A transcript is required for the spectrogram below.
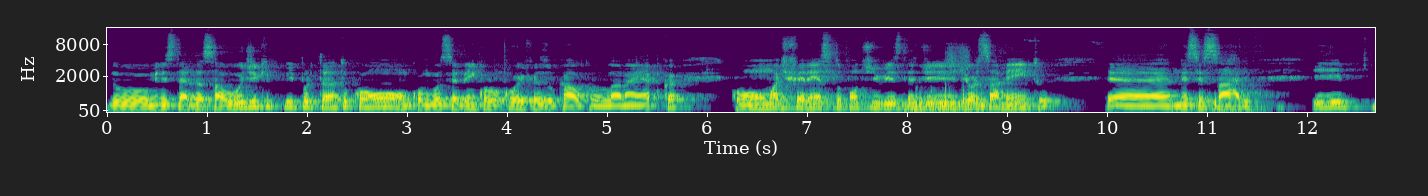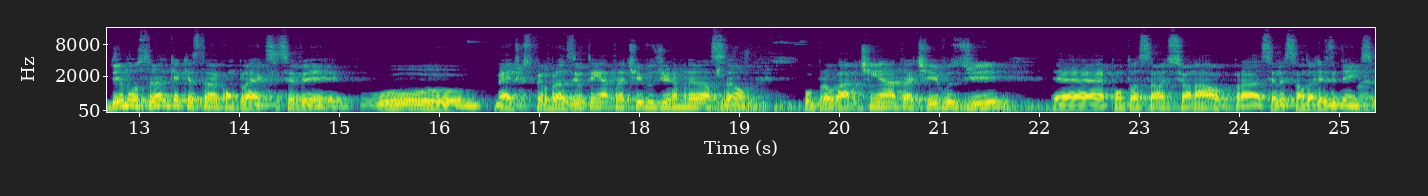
do Ministério da Saúde e, portanto, com, como você bem colocou e fez o cálculo lá na época, com uma diferença do ponto de vista de, de orçamento é, necessário. E demonstrando que a questão é complexa, você vê, o Médicos pelo Brasil tem atrativos de remuneração, o Provab tinha atrativos de é, pontuação adicional para a seleção da residência.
